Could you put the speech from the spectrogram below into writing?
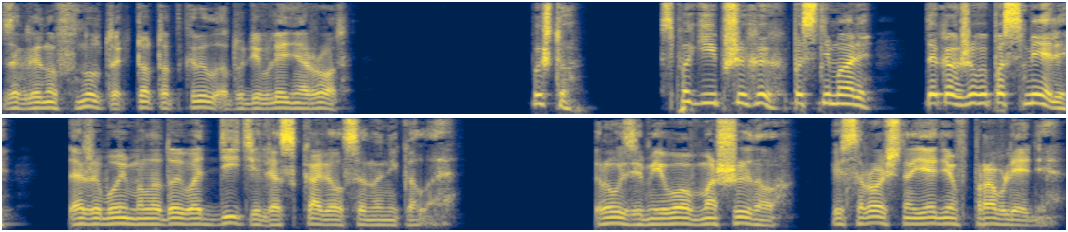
Заглянув внутрь, тот открыл от удивления рот. «Вы что, с погибших их поснимали? Да как же вы посмели?» Даже мой молодой водитель оскалился на Николая. «Грузим его в машину и срочно едем в правление».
